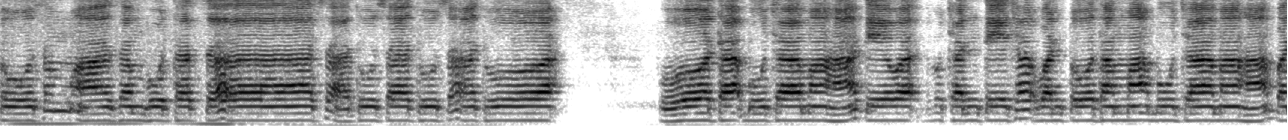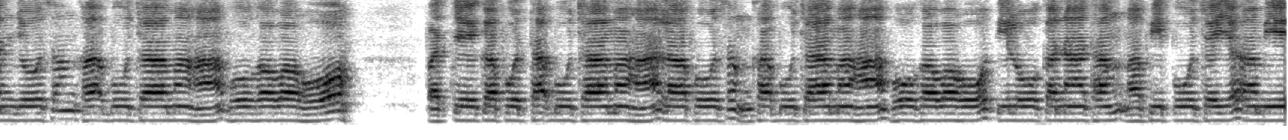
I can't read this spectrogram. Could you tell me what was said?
โตสัมมาสัมพุทธัสสะสาธุสาธุสาธุ พุทธบูชามหาเทวะชันเตชะวันโตธรรมบูชามหาปัญโยสังฆบูชามหาโภควะโห ปัจเจกพุทธบูชามหาลาโภสังฆบูชามหาโภควะโหติโลกนาทังอภิปูชยามิ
